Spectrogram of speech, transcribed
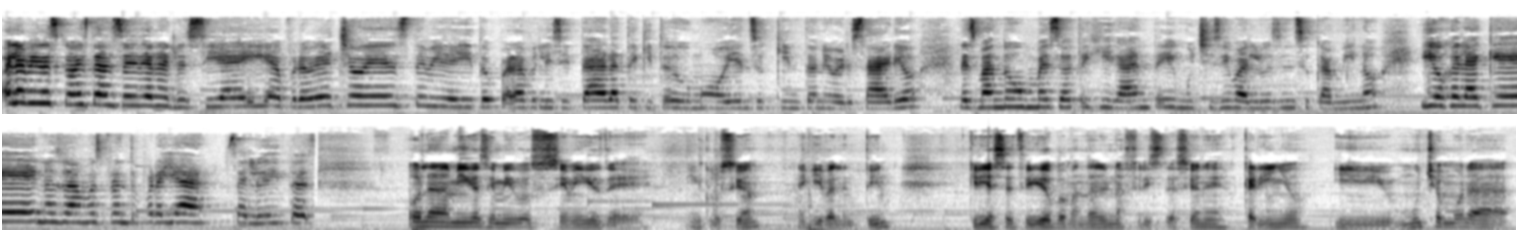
Hola amigos, ¿cómo están? Soy Diana Lucía y aprovecho este videito para felicitar a Taquito de Humo hoy en su quinto aniversario. Les mando un besote gigante y muchísima luz en su camino y ojalá que nos veamos pronto por allá. Saluditos. Hola amigas y amigos y amigas de Inclusión, aquí Valentín. Quería hacer este video para mandarle unas felicitaciones, cariño y mucho amor a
